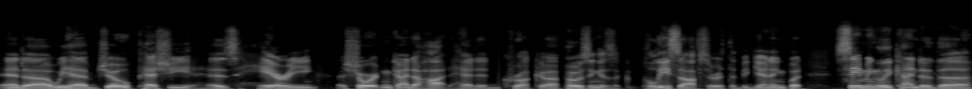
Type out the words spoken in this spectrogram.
And uh, we have Joe Pesci as Harry, a short and kind of hot headed crook, uh, posing as a police officer at the beginning, but seemingly kind of the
